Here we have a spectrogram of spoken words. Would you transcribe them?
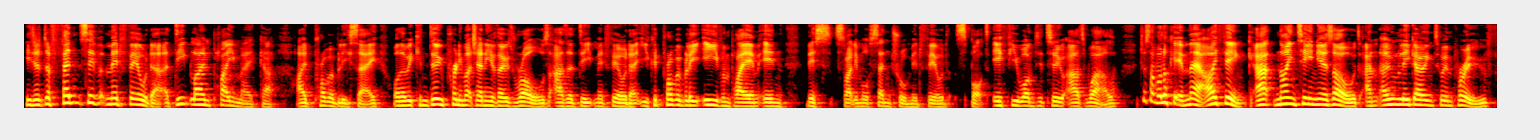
He's a defensive midfielder, a deep line playmaker, I'd probably say. Although he can do pretty much any of those roles as a deep midfielder. You could probably even play him in this slightly more central midfield spot if you wanted to as well. Just have a look at him there. I think at 19 years old and only going to improve,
